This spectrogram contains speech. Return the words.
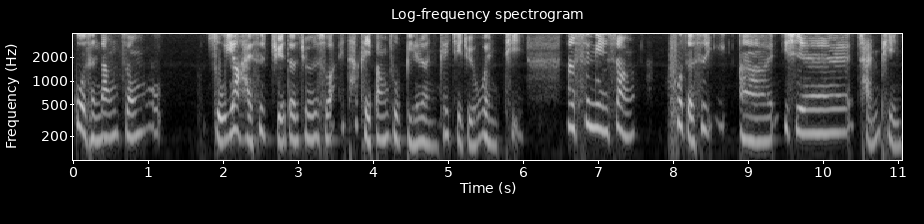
过程当中，主要还是觉得就是说，哎，它可以帮助别人，可以解决问题。那市面上或者是呃一些产品，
